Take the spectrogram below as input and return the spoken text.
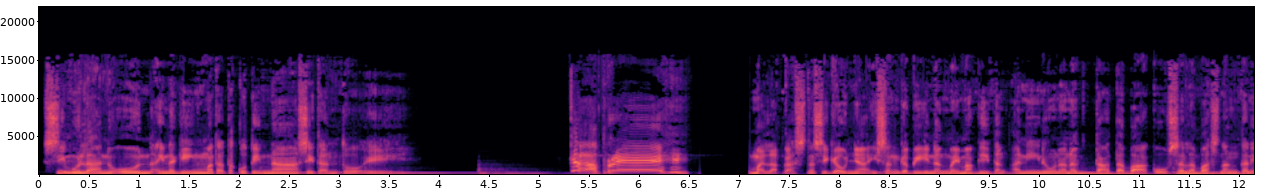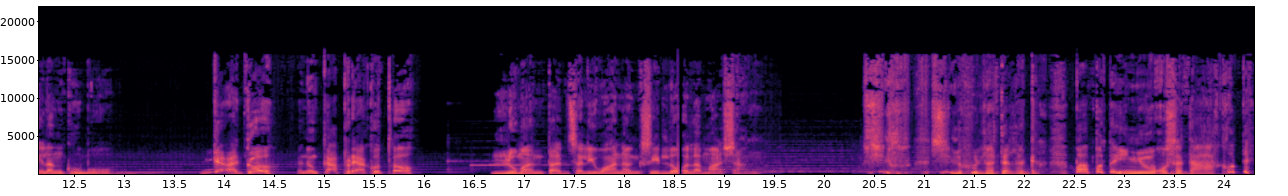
Simula noon ay naging matatakutin na si Tantoy. Kapre! Malakas na sigaw niya isang gabi nang may makitang anino na nagtatabako sa labas ng kanilang kubo. Gago! Anong kapre ako to? Lumantad sa liwanag si Lola Masyang. Si, si Lola talaga? Papatayin niyo ako sa takot eh.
